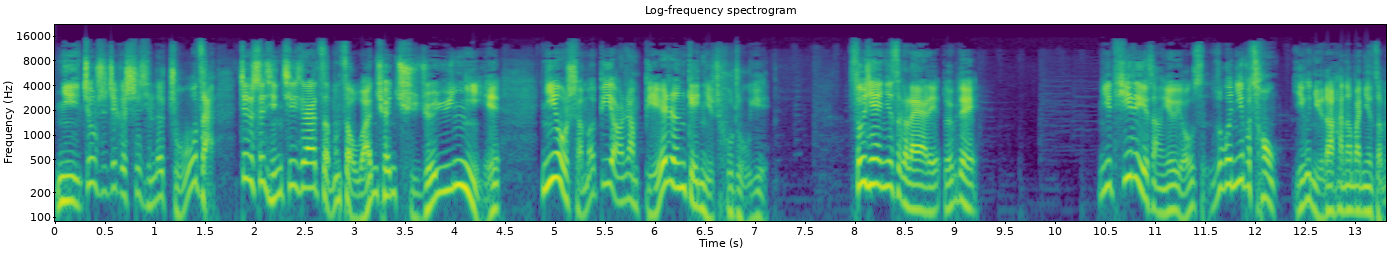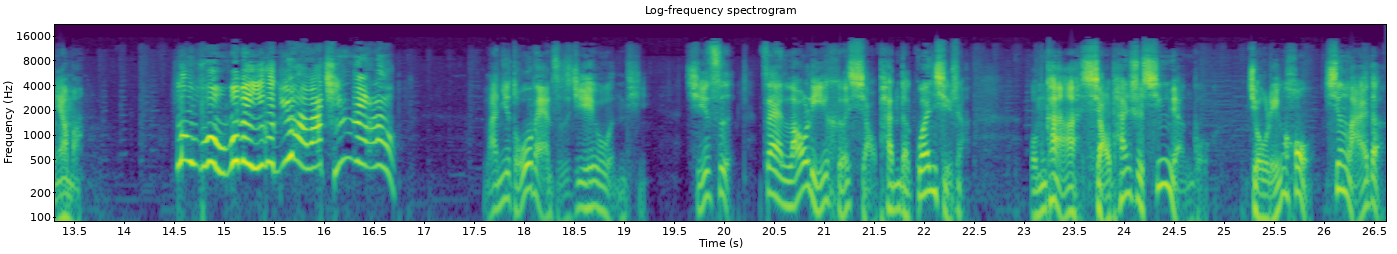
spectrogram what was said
你就是这个事情的主宰，这个事情接下来怎么走，完全取决于你。你有什么必要让别人给你出主意？首先，你是个男的，对不对？你体力上有优势，如果你不从，一个女的还能把你怎么样吗？老婆，我被一个女娃娃侵犯了，那你多半自己也有问题。其次，在老李和小潘的关系上，我们看啊，小潘是新员工，九零后新来的。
